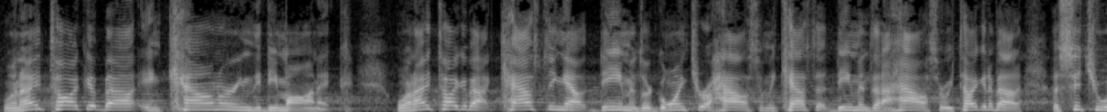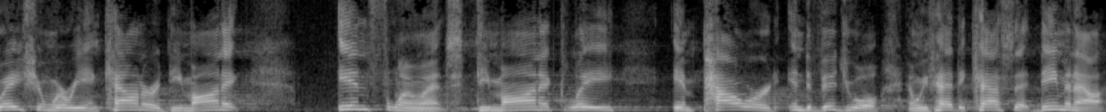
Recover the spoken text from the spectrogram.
when I talk about encountering the demonic, when I talk about casting out demons or going through a house and we cast out demons in a house, are we talking about a situation where we encounter a demonic influence, demonically empowered individual, and we've had to cast that demon out?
